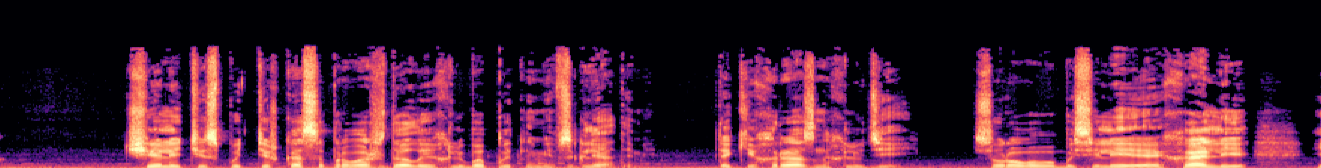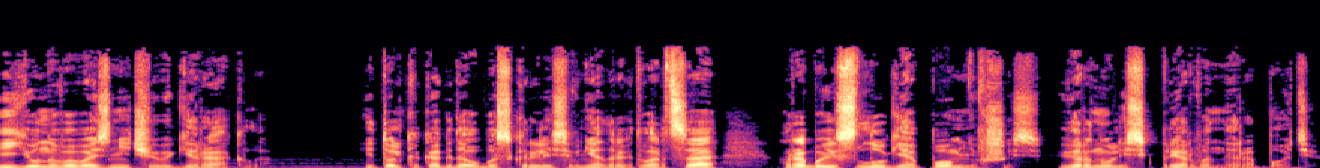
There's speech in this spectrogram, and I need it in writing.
Челядь из-под тяжка сопровождала их любопытными взглядами. Таких разных людей. Сурового Басилея Айхалии и юного возничего Геракла и только когда оба скрылись в недрах дворца, рабы и слуги, опомнившись, вернулись к прерванной работе.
